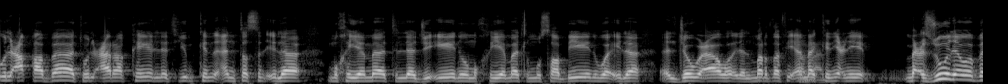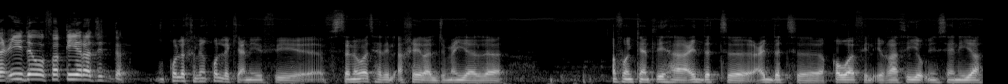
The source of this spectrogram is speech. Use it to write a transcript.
والعقبات والعراقيل التي يمكن أن تصل إلى مخيمات اللاجئين ومخيمات المصابين وإلى الجوعى وإلى المرضى في أماكن طبعاً. يعني معزولة وبعيدة وفقيرة جدا. نقول لك خلينا نقول لك يعني في في السنوات هذه الأخيرة الجمعية عفوا كانت لها عدة عدة قوافل إغاثية وإنسانية.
